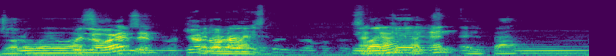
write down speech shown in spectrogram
Yo lo veo Pues así, lo venden, yo no lo he visto. Igual Acá- que el, acá el pan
